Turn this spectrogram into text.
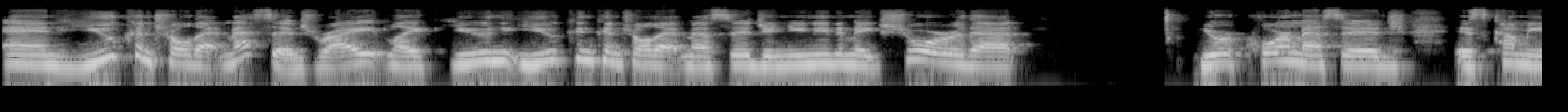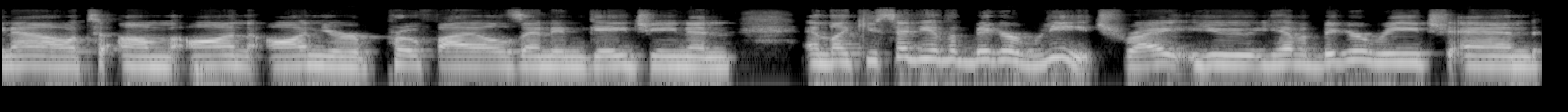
and you control that message, right? Like you, you can control that message and you need to make sure that your core message is coming out um, on on your profiles and engaging. And and like you said you have a bigger reach right? You you have a bigger reach and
